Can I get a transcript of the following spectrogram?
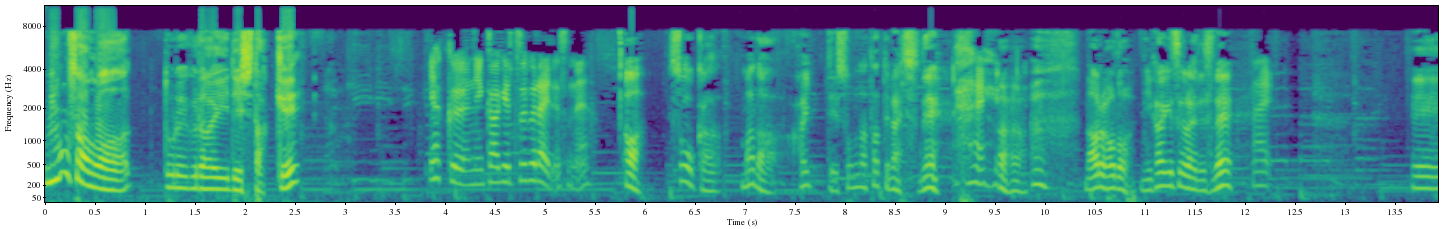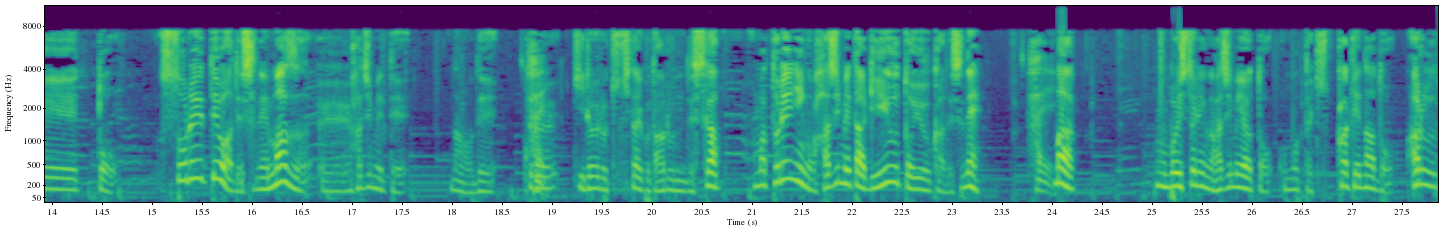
美穂さんはどれぐらいでしたっけ？約2ヶ月ぐらいですね。あ、そうか。まだ入ってそんな経ってないですね。はい。なるほど。2ヶ月ぐらいですね。はい。えーっと、それではですね、まず、えー初めてなので、これ、、はいろいろ聞きたいことあるんですが、まあ、トレーニングを始めた理由というかですね、はい。まあ、ボイストレーニングを始めようと思ったきっかけなどある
